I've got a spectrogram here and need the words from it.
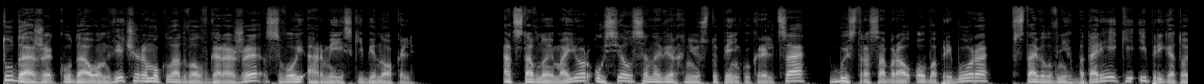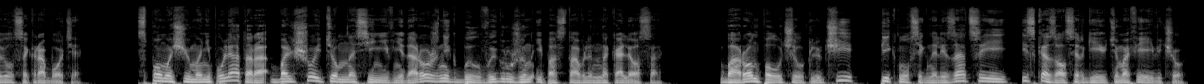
туда же, куда он вечером укладывал в гараже свой армейский бинокль. Отставной майор уселся на верхнюю ступеньку крыльца, быстро собрал оба прибора, вставил в них батарейки и приготовился к работе. С помощью манипулятора большой темно-синий внедорожник был выгружен и поставлен на колеса. Барон получил ключи, пикнул сигнализацией и сказал Сергею Тимофеевичу:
